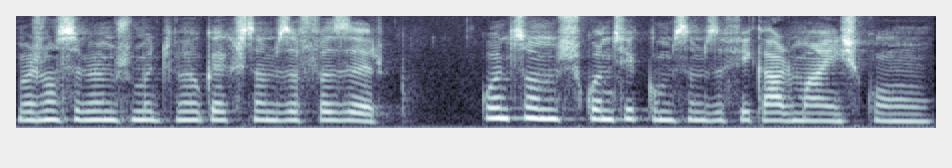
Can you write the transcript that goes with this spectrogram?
Mas não sabemos muito bem o que é que estamos a fazer. Quando somos, quando começamos a ficar mais com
